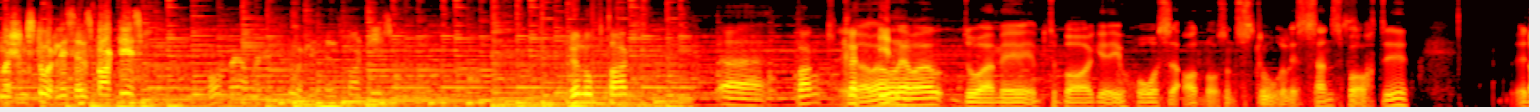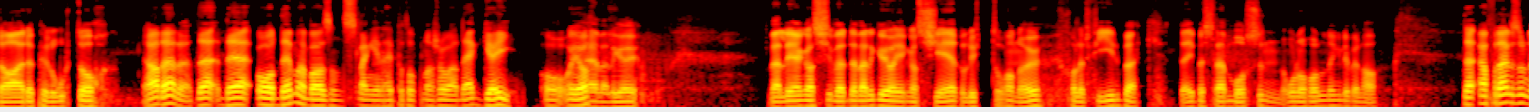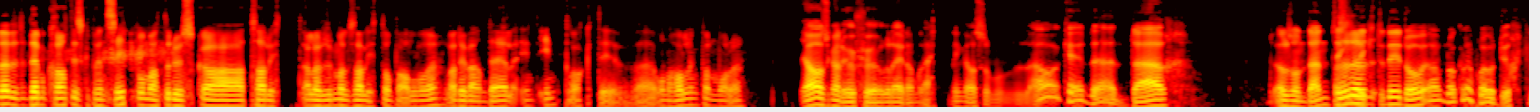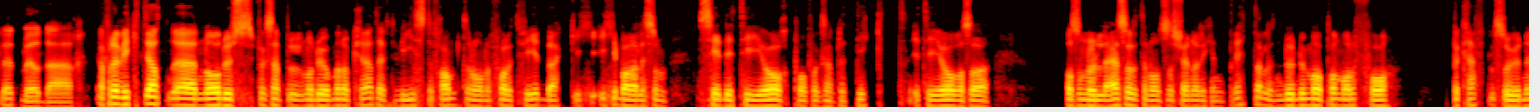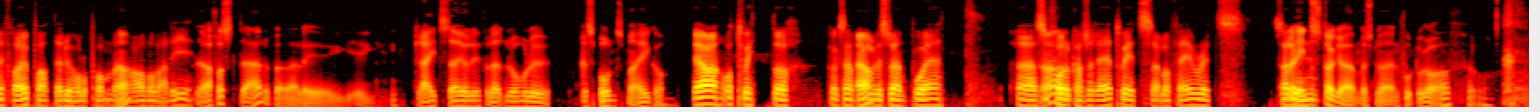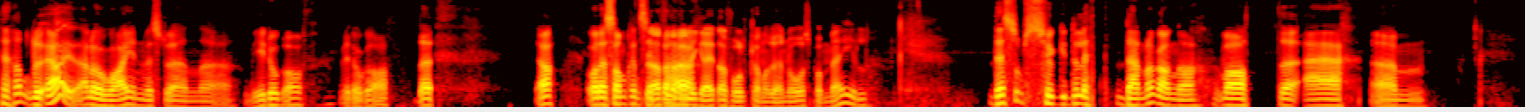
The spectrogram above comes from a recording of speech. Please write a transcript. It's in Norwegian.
H.C. Andersens store lisensparty. Rull opptak. Eh, bank, kløkk Ja vel, inn. ja vel. Da er vi tilbake i H.C. Andersens store lisensparty. I dag er det piloter. Ja, det er det. det, det og det må jeg bare sånn slenge inn helt på toppen av showet. Det er gøy å, å Det er veldig gøy. Veldig det er veldig gøy å engasjere lytterne også. Få litt feedback. De bestemmer hvordan underholdning de vil ha. Det, ja, for det er liksom det, det demokratiske prinsippet om at du skal ta litt, eller du må ta litt om på alvoret. La det være en del in interaktiv eh, underholdning på en måte. Ja, og så kan du jo føre deg i den retningen som, ja ok, det er der. Eller sånn, den ting Altså, likte de, da, ja, nå kan jeg prøve å dyrke litt mer der. Ja, for det er viktig at eh, når du, for eksempel, når du jobber med noe kreativt, vis det frem til noen og få litt feedback. Ikke, ikke bare liksom sitte i ti år på for eksempel et dikt i ti år, og så, og så når du leser det til noen, så skjønner de ikke en dritt. Liksom. du, du må på en måte få bekreftelse utenfra på at det du holder på med Ja. har noe verdi. Ja, først det er det bare veldig greit, sier de, for det, da får du respons med en gang. Ja, og Twitter, for eksempel, Ja. hvis du er en poet, uh, så Ja. får du kanskje retweets eller favorites. Så er det Instagram hvis du er en fotograf, eller ja, eller Wine hvis du er en Uh, videograf. videograf. Det, ja, og det er samme prinsippet Derfor er det er veldig greit at folk kan nå oss på mail. Det som sugde litt denne gangen var at det er ehm,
